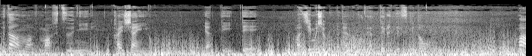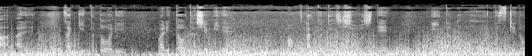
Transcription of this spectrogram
普段はま普通に会社員をやっていて、まあ、事務職みたいなことやってるんですけどまああれさっき言った通り割と多趣味で、まあ、オタクと自称していいんだと思うんですけど、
